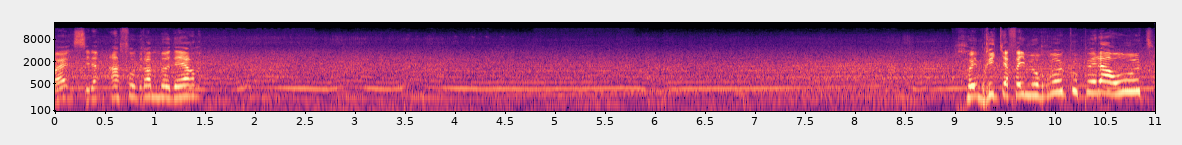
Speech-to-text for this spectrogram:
Ouais, c'est l'infogramme moderne. Oh, Emmerich a failli me recouper la route.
